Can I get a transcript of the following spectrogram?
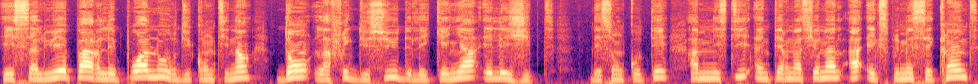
et salués par les poids lourds du continent, dont l'Afrique du Sud, le Kenya et l'Égypte. De son côté, Amnesty International a exprimé ses craintes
